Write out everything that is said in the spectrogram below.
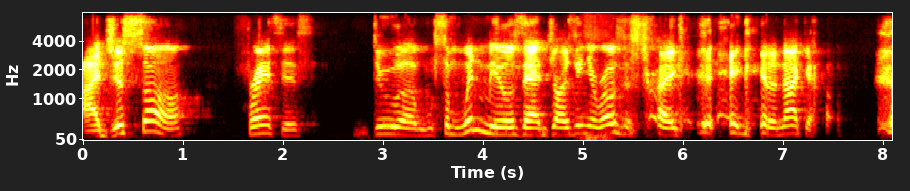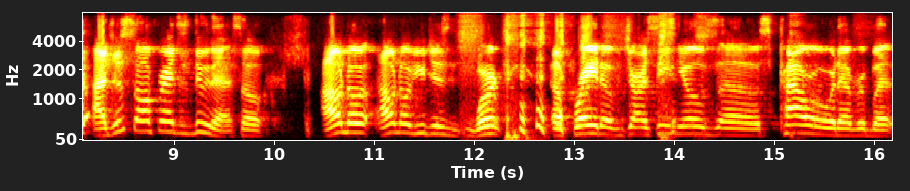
I just saw Francis do uh, some windmills at Jairzinho Rozenstruik and get a knockout. I just saw Francis do that, so I don't know. I don't know if you just weren't afraid of Jairzinho's uh, power or whatever, but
